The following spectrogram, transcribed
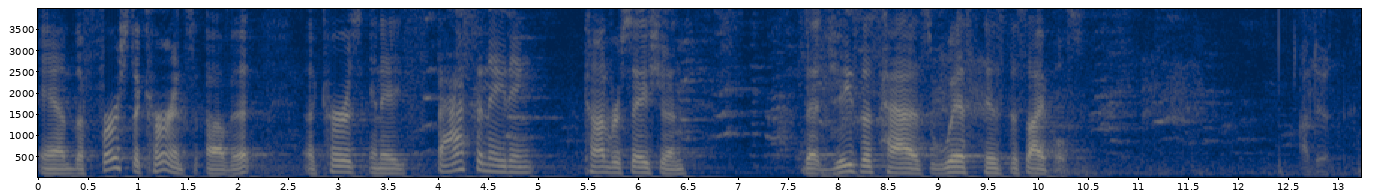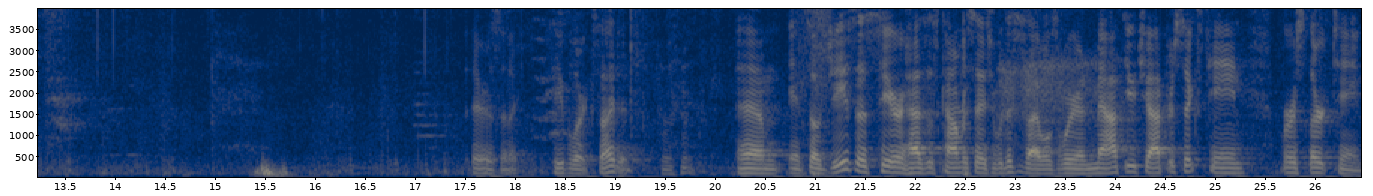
And the first occurrence of it occurs in a fascinating conversation that Jesus has with his disciples. I'll do it. There's an, people are excited. Um, and so Jesus here has this conversation with his disciples. We're in Matthew chapter 16, verse 13.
